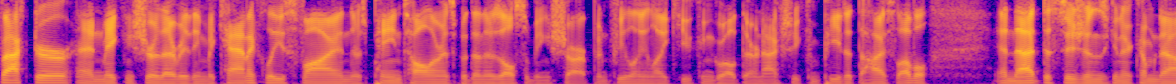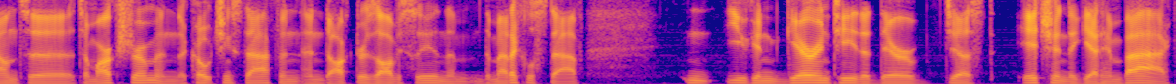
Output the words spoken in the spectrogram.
factor and making sure that everything mechanically is fine. There's pain tolerance, but then there's also being sharp and feeling like you can go out there and actually compete at the highest level. And that decision is going to come down to, to Markstrom and the coaching staff and, and doctors, obviously, and the, the medical staff. You can guarantee that they're just itching to get him back.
